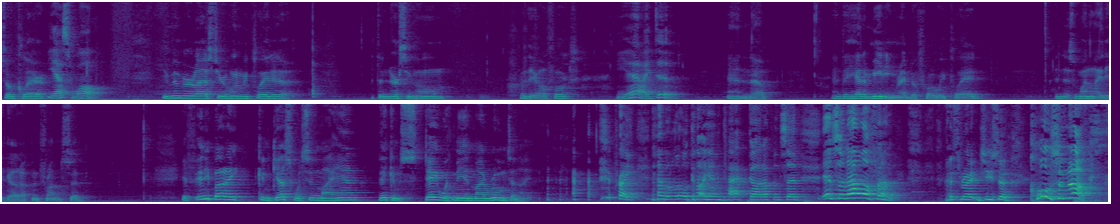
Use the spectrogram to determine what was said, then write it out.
So Clare, Yes, Walt. you remember last year when we played at a at the nursing home for the old folks, Yeah, I do. and uh, and they had a meeting right before we played, and this one lady got up in front and said, "If anybody can guess what's in my hand, they can stay with me in my room tonight." Right. And the little guy in back got up and said, It's an elephant. That's right, and she said, "Close enough."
